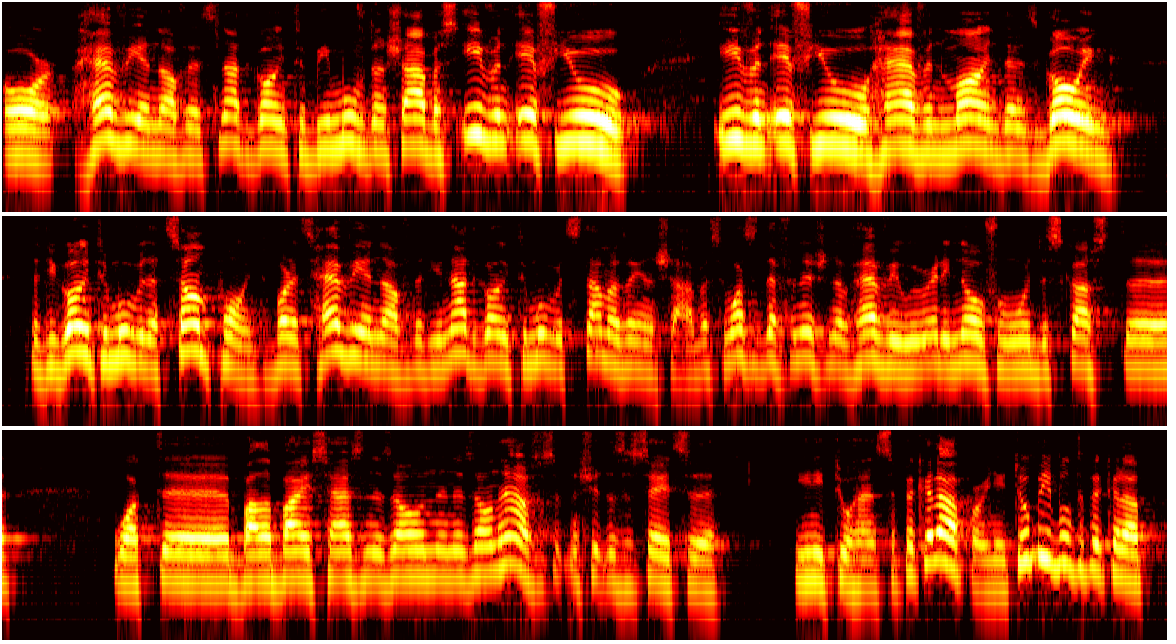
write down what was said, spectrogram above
or heavy enough that it's not going to be moved on Shabbos, even if you even if you have in mind that it's going that you're going to move it at some point, but it's heavy enough that you're not going to move it stamazay on Shabbos. What's the definition of heavy? We already know from when we discussed uh, what uh, Balabais has in his own in his own house. Certain shit does say it's a, you need two hands to pick it up, or you need two people to pick it up,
